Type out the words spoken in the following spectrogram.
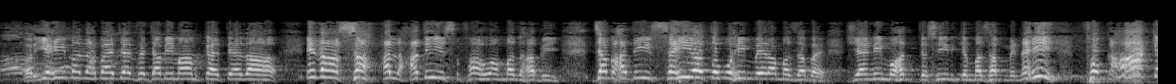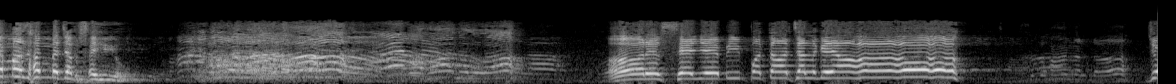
اور یہی مذہب ہے جیسے جب امام کہتے ہیں ادا صح الحدیث فہو مذہبی۔ جب حدیث صحیح ہو تو وہی میرا مذہب ہے۔ یعنی محدثین کے مذہب میں نہیں، فقہا کے مذہب میں جب صحیح ہو۔ اور اس سے یہ بھی پتا چل گیا جو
